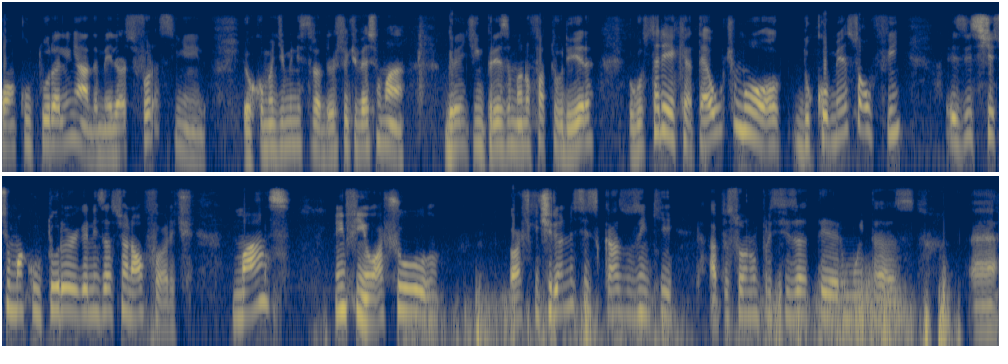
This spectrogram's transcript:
com, a cultura alinhada, melhor se for assim ainda. Eu como administrador, se eu tivesse uma grande empresa manufatureira, eu gostaria que até o último, do começo ao fim, existisse uma cultura organizacional forte. Mas, enfim, eu acho eu acho que tirando esses casos em que a pessoa não precisa ter muitas é,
